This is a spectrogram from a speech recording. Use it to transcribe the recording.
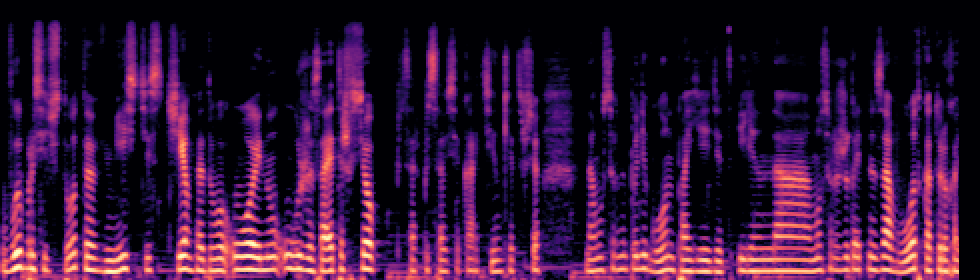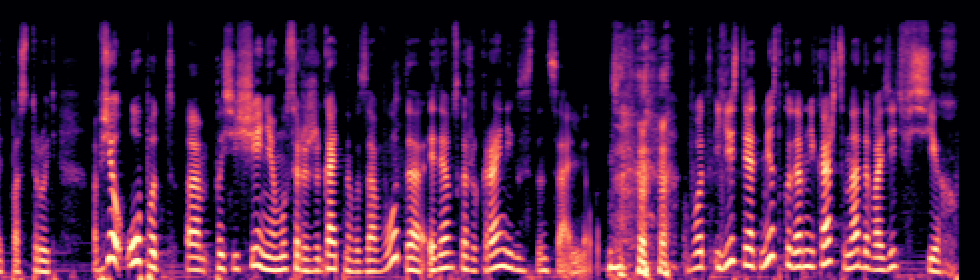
выбросить что-то вместе с чем-то. Я думаю, ой, ну ужас, а это же все, представь, представь себе картинки, это все на мусорный полигон поедет или на мусоросжигательный завод, который хотят построить. Вообще опыт э, посещения мусоросжигательного завода, это я вам скажу, крайне экзистенциальный. Вот есть ряд мест, куда, мне кажется, надо возить всех.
